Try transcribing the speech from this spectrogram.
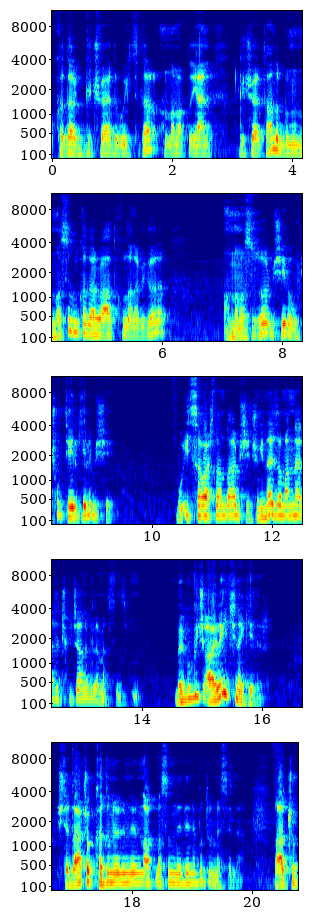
bu kadar güç verdi bu iktidar anlamakta yani güç verdi tamam da bunu nasıl bu kadar rahat kullanabiliyorlar anlaması zor bir şey ve bu çok tehlikeli bir şey. Bu iç savaştan daha bir şey. Çünkü ne zaman nerede çıkacağını bilemezsiniz bunu. Ve bu güç aile içine gelir. İşte daha çok kadın ölümlerinin artmasının nedeni budur mesela. Daha çok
